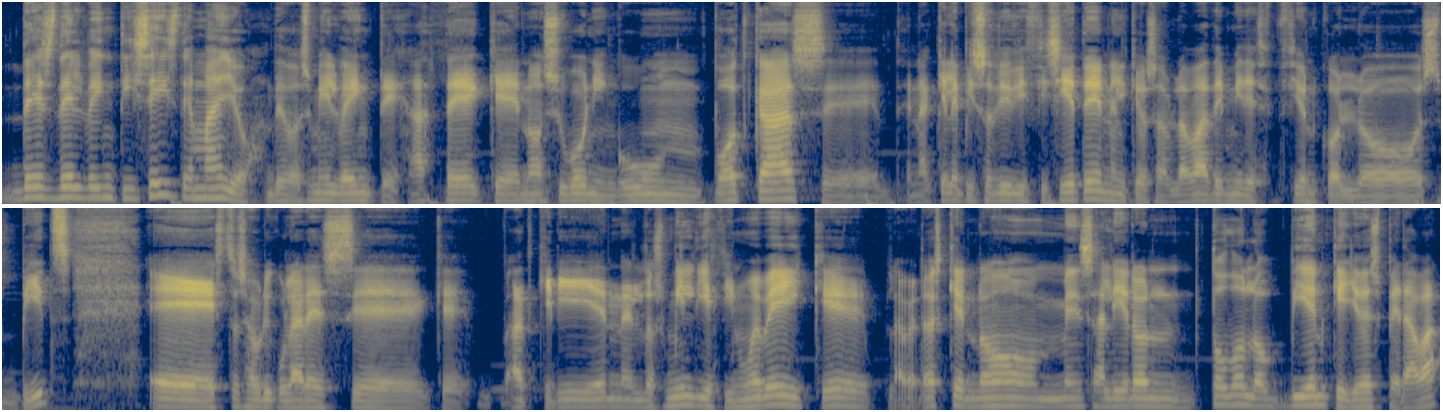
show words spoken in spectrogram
Desde el 26 de mayo de 2020, hace que no subo ningún podcast, eh, en aquel episodio 17 en el que os hablaba de mi decepción con los Beats, eh, estos auriculares eh, que adquirí en el 2019 y que la verdad es que no me salieron todo lo bien que yo esperaba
